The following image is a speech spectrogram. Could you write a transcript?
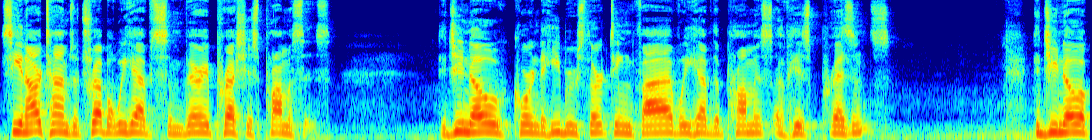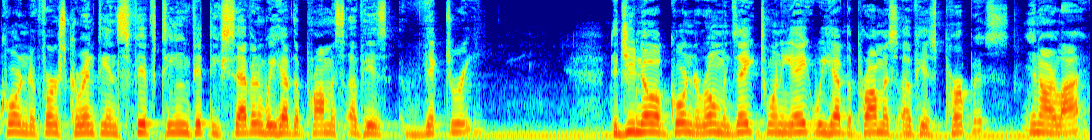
See, in our times of trouble, we have some very precious promises. Did you know, according to Hebrews 13 5, we have the promise of His presence? Did you know, according to 1 Corinthians 15 57, we have the promise of His victory? Did you know, according to Romans 8 28, we have the promise of His purpose in our life?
